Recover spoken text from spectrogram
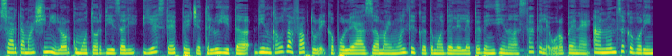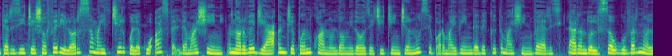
Soarta mașinilor cu motor diesel este pecetluită din cauza faptului că poluează mai mult decât modelele pe benzină. Statele europene anunță că vor interzice șoferilor să mai circule cu astfel de mașini. În Norvegia, începând cu anul 2025, nu se vor mai vinde decât mașini verzi. La rândul său, guvernul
